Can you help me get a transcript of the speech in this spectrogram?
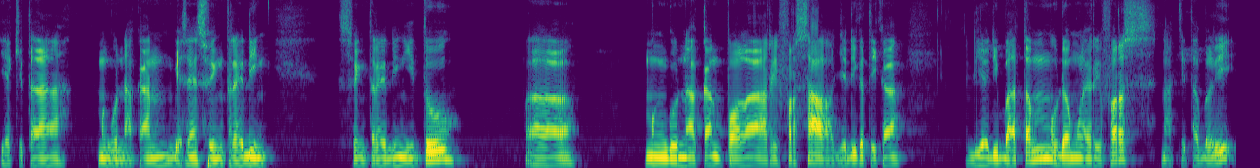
ya kita menggunakan biasanya swing trading. Swing trading itu uh, menggunakan pola reversal. Jadi ketika dia di bottom udah mulai reverse, nah kita beli,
